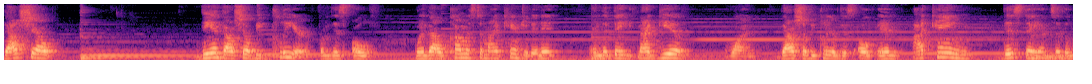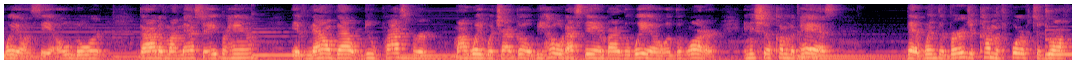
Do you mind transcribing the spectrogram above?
Thou shalt then thou shalt be clear from this oath when thou comest to my kindred, and it and that they not give one, thou shalt be clear of this oath. And I came this day unto the well and said, O Lord, God of my master Abraham, if now thou do prosper my way which I go, behold, I stand by the well of the water, and it shall come to pass that when the virgin cometh forth to draw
